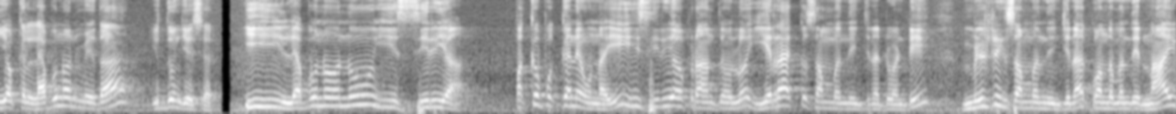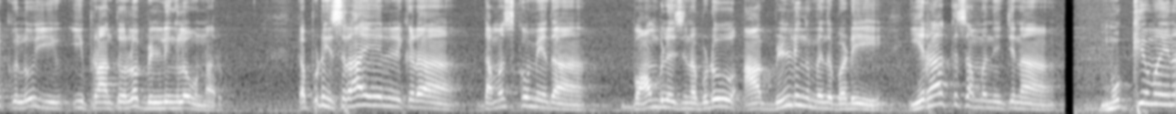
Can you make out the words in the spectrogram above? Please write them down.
ఈ యొక్క లెబనోన్ మీద యుద్ధం చేశారు. ఈ లెబనోను ఈ సిరియా పక్క పక్కనే ఉన్నాయి. ఈ సిరియా ప్రాంతంలో ఇరాక్కు సంబంధించినటువంటి మిలిటరీకి సంబంధించిన కొంతమంది నాయకులు ఈ ఈ ప్రాంతంలో బిల్డింగ్లో ఉన్నారు. అప్పుడు ఇస్రాయేల్ ఇక్కడ డమస్కో మీద బాంబులు వేసినప్పుడు ఆ బిల్డింగ్ మీద పడి ఇరాక్కు సంబంధించిన ముఖ్యమైన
